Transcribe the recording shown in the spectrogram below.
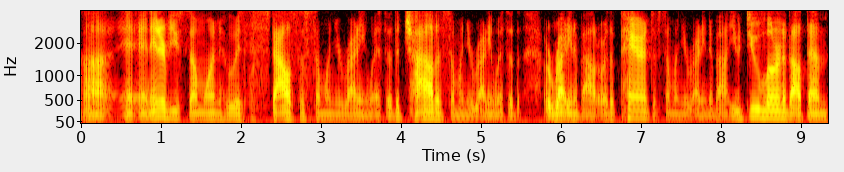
uh, and, and, interview someone who is the spouse of someone you're writing with, or the child of someone you're writing with, or, the, or writing about, or the parent of someone you're writing about. You do learn about them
